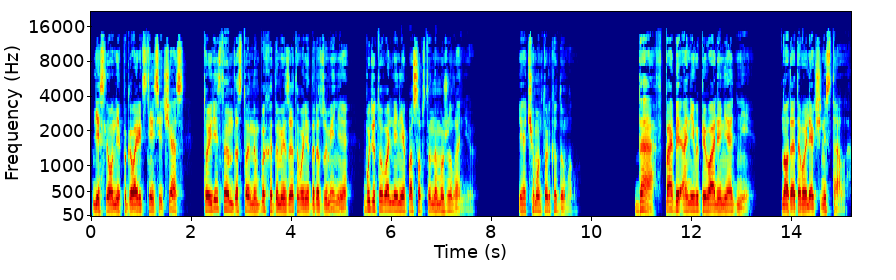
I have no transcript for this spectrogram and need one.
Если он не поговорит с ней сейчас, то единственным достойным выходом из этого недоразумения будет увольнение по собственному желанию. И о чем он только думал. Да, в пабе они выпивали не одни, но от этого легче не стало.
